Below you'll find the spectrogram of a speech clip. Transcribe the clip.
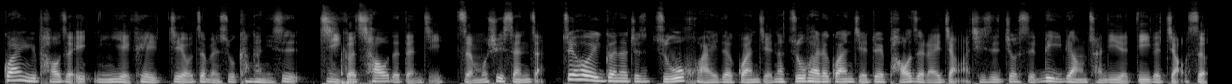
关于跑者，诶，你也可以借由这本书看看你是。几个超的等级怎么去伸展？最后一个呢，就是足踝的关节。那足踝的关节对跑者来讲啊，其实就是力量传递的第一个角色。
